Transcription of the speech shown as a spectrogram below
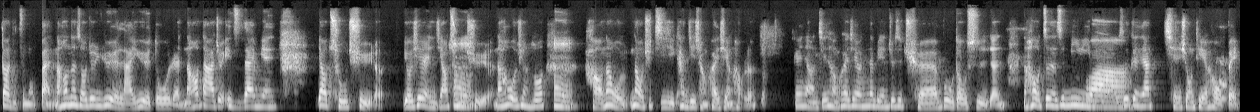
到底怎么办？然后那时候就越来越多人，然后大家就一直在那边要出去了，有些人已经要出去了。然后我就想说，嗯，好，那我那我去挤挤看机场快线好了。跟你讲，机场快线那边就是全部都是人，然后真的是密密麻麻，我是跟人家前胸贴后背。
